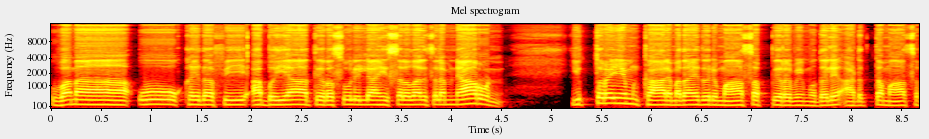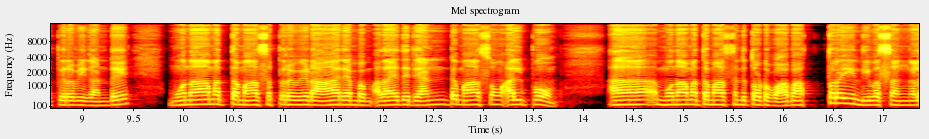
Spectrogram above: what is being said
വമാ ഊ ഖിദഫി അബിയാത്തി റസൂലില്ലാഹി സ്വല്ലല്ലാഹി അലൈഹി വസല്ലം നാറുൻ. ഇത്രയും കാലം അതായത് ഒരു മാസപ്പിറവി മുതൽ അടുത്ത മാസപ്പിറവി കണ്ട് മൂന്നാമത്തെ മാസപ്പിറവിയുടെ ആരംഭം അതായത് രണ്ട് മാസവും അല്പവും മൂന്നാമത്തെ മാസത്തിന്റെ തുടക്കം. അപ്പോൾ അത്രയും ദിവസങ്ങൾ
